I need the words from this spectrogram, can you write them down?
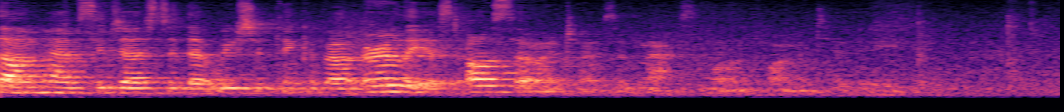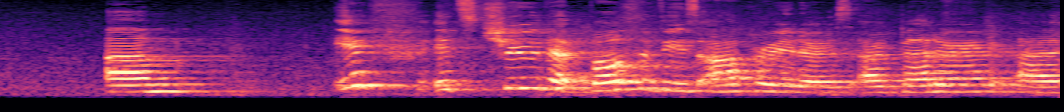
some have suggested that we should think about earliest also in terms of maximal informativity. Um, if it's true that both of these operators are better uh,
